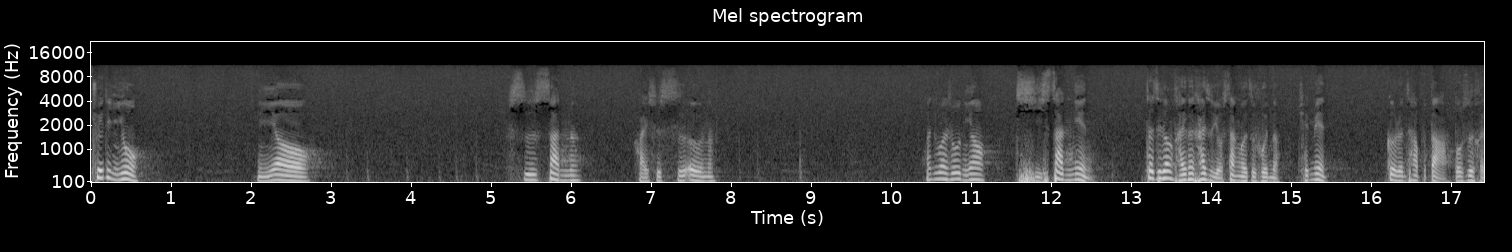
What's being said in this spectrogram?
确定以后，你要。失善呢，还是失恶呢？换句话说，你要起善念，在这张台开开始有善恶之分的。前面个人差不大，都是很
